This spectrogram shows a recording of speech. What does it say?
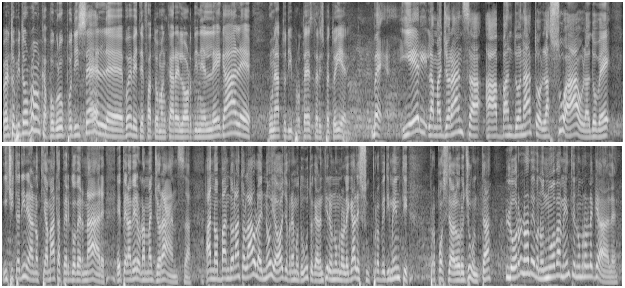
Roberto Pietro Bron, capogruppo di SEL, voi avete fatto mancare l'ordine legale, un atto di protesta rispetto a ieri? Beh, ieri la maggioranza ha abbandonato la sua aula dove i cittadini l'hanno chiamata per governare e per avere una maggioranza. Hanno abbandonato l'aula e noi oggi avremmo dovuto garantire un numero legale su provvedimenti proposti dalla loro giunta. Loro non avevano nuovamente il numero legale.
